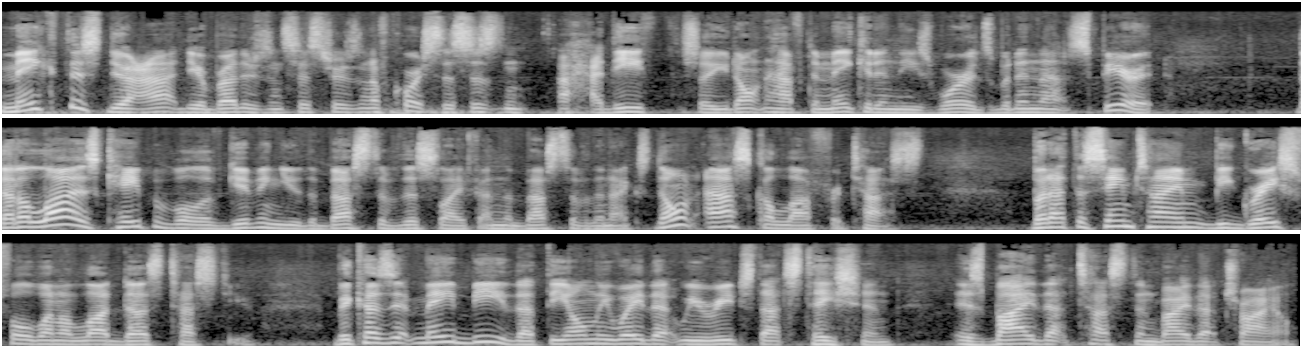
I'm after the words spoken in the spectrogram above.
Make this dua, dear brothers and sisters, and of course, this isn't a hadith, so you don't have to make it in these words, but in that spirit, that Allah is capable of giving you the best of this life and the best of the next. Don't ask Allah for tests, but at the same time, be graceful when Allah does test you. Because it may be that the only way that we reach that station is by that test and by that trial.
